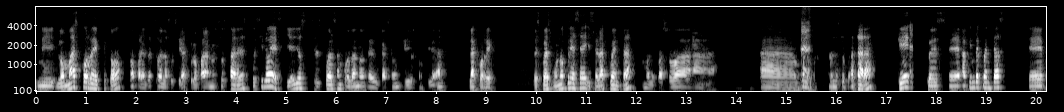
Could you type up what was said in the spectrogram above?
ni lo más correcto ¿no? para el resto de la sociedad, pero para nuestros padres, pues sí lo es. Y ellos se esfuerzan por darnos la educación que ellos consideran la correcta. Después uno crece y se da cuenta, como le pasó a, a, Tara, que pues eh, a fin de cuentas eh,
